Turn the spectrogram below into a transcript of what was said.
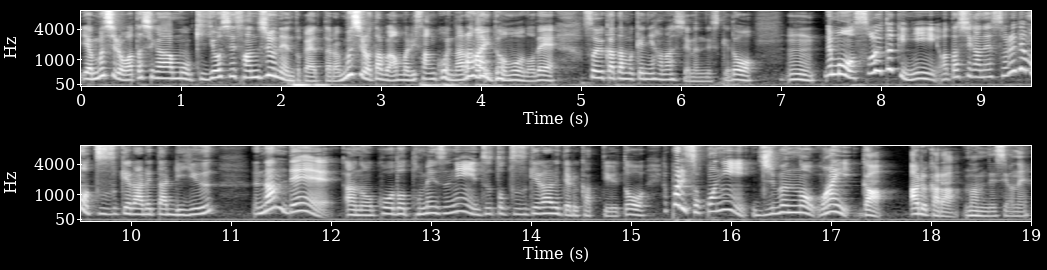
いや、むしろ私がもう起業して30年とかやったら、むしろ多分あんまり参考にならないと思うので、そういう方向けに話してるんですけど、うん。でも、そういう時に、私がね、それでも続けられた理由、なんで、あの、行動止めずにずっと続けられてるかっていうと、やっぱりそこに自分の Y があるからなんですよね。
